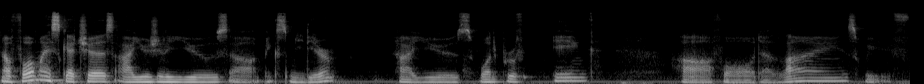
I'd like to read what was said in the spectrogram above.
Now for my sketches, I usually use uh, mixed media. I use waterproof ink uh, for the lines with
